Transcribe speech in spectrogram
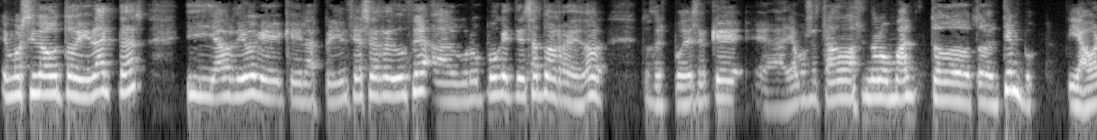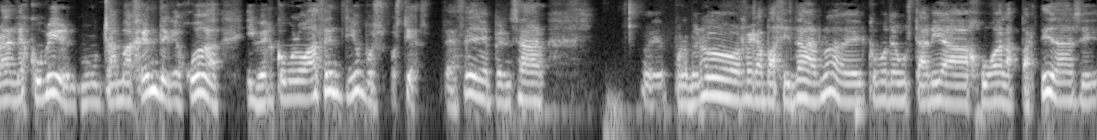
Hemos sido autodidactas y ya os digo que, la experiencia se reduce al grupo que tienes a tu alrededor. Entonces puede ser que eh, hayamos estado haciéndolo mal todo, todo el tiempo. Y ahora al descubrir mucha más gente que juega y ver cómo lo hacen, tío, pues hostias, te hace pensar, eh, por lo menos recapacitar, ¿no? cómo te gustaría jugar las partidas y...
